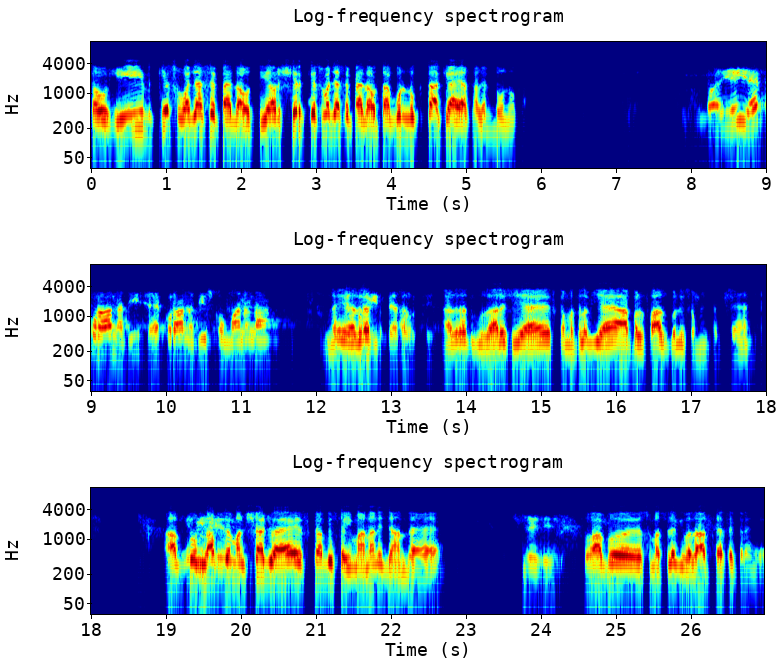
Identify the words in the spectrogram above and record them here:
توحید کس وجہ سے پیدا ہوتی ہے اور شرک کس وجہ سے پیدا ہوتا ہے؟ وہ نقطہ کیا ہے اصل دونوں کا؟ یہی ہے قرآن حدیث ہے۔ قرآن حدیث کو ماننا نہیں حضرت حضرت گزارش یہ ہے اس کا مطلب یہ ہے آپ الفاظ کو نہیں سمجھ سکتے ہیں۔ آپ تو لفظ منشا جو ہے اس کا بھی صحیح معنی نہیں جان رہا ہے جی جی۔ تو آپ اس مسئلے کی وضاحت کیسے کریں گے؟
